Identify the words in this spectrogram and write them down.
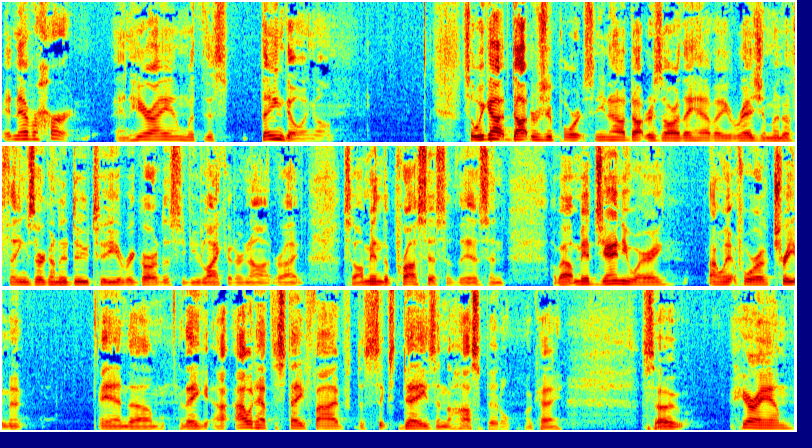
it never hurt. And here I am with this thing going on. So we got doctors' reports, you know how doctors are. They have a regimen of things they're going to do to you, regardless if you like it or not, right? So I'm in the process of this, and about mid-January, I went for a treatment, and um, they I would have to stay five to six days in the hospital. Okay, so here I am,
